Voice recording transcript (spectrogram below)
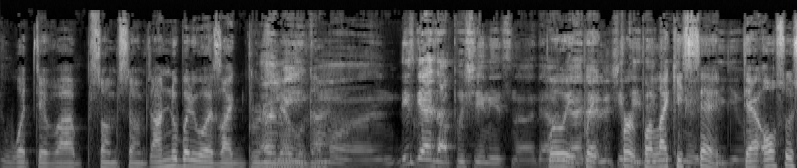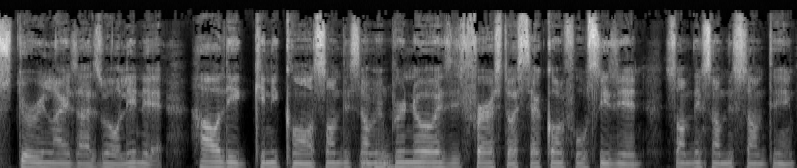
whatever some some and nobody was like Bruno I level mean, guy. come on. These guys are pushing it now. They're, But wait, they're- but, they're but, but like he said, big, there are also storylines as well, in it. How the Kinikon, something, something, Mm-hmm. Bruno is his first or second full season, something, something, something.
